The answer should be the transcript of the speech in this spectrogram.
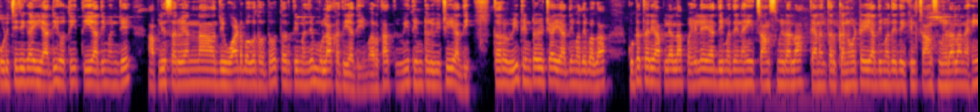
पुढची जी काही यादी होती ती यादी म्हणजे आपली सर्वांना जी वाट बघत होतो तर ती म्हणजे मुलाखत यादी अर्थात विथ इंटरव्ह्यूची यादी. तर विथ इंटरव्ह्यूच्या यादीमध्ये बघा कुठंतरी आपल्याला पहिल्या यादीमध्ये नाही चान्स मिळाला. त्यानंतर कन्वर्टेड यादीमध्ये देखील चान्स मिळाला नाही.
